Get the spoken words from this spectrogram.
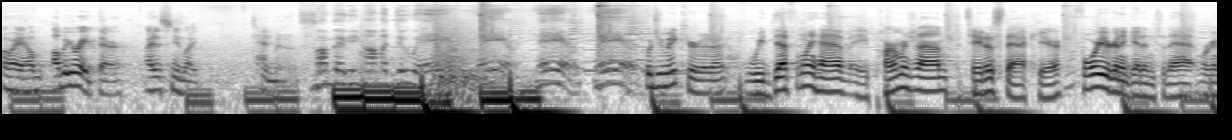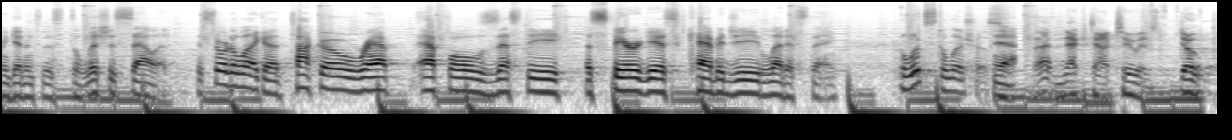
Oh, wait, I'll, I'll be right there. I just need like 10 minutes. My baby mama do hair, hair, hair, hair. What'd you make here today? We definitely have a Parmesan potato stack here. Before you're gonna get into that, we're gonna get into this delicious salad. It's sort of like a taco wrap, apple, zesty, asparagus, cabbagey lettuce thing. It looks delicious. Yeah. That neck tattoo is dope.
